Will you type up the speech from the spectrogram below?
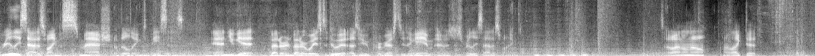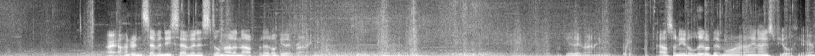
really satisfying to smash a building to pieces. And you get better and better ways to do it as you progress through the game, and it was just really satisfying. So I don't know. I liked it. Alright, 177 is still not enough, but it'll get it running. Get it running. I also need a little bit more ionized fuel here.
